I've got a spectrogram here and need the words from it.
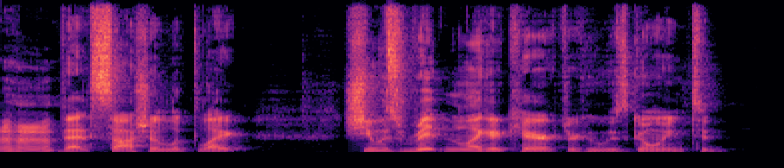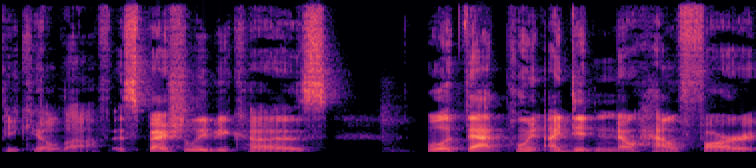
Mm-hmm. that Sasha looked like she was written like a character who was going to be killed off, especially because well at that point I didn't know how far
